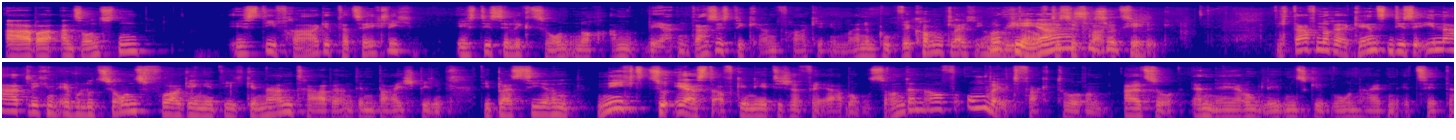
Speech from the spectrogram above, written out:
Aber ansonsten ist die Frage tatsächlich, ist die Selektion noch am Werden? Das ist die Kernfrage in meinem Buch. Wir kommen gleich immer okay, wieder auf diese Frage okay. zurück. Ich darf noch ergänzen, diese inhaltlichen Evolutionsvorgänge, die ich genannt habe an den Beispielen, die basieren nicht zuerst auf genetischer Vererbung, sondern auf Umweltfaktoren, also Ernährung, Lebensgewohnheiten etc.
